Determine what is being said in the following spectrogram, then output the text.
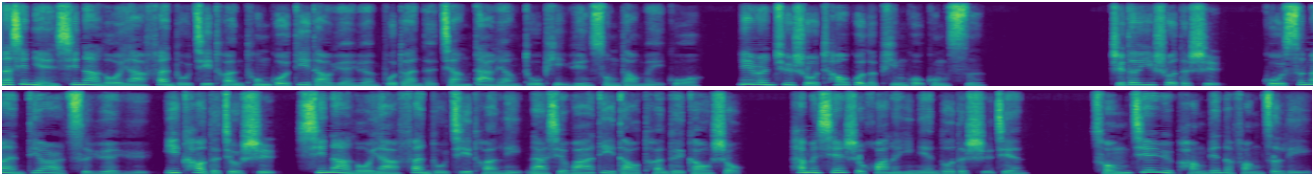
那些年，西纳罗亚贩毒集团通过地道源源不断的将大量毒品运送到美国，利润据说超过了苹果公司。值得一说的是，古斯曼第二次越狱依靠的就是西纳罗亚贩毒集团里那些挖地道团队高手。他们先是花了一年多的时间，从监狱旁边的房子里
